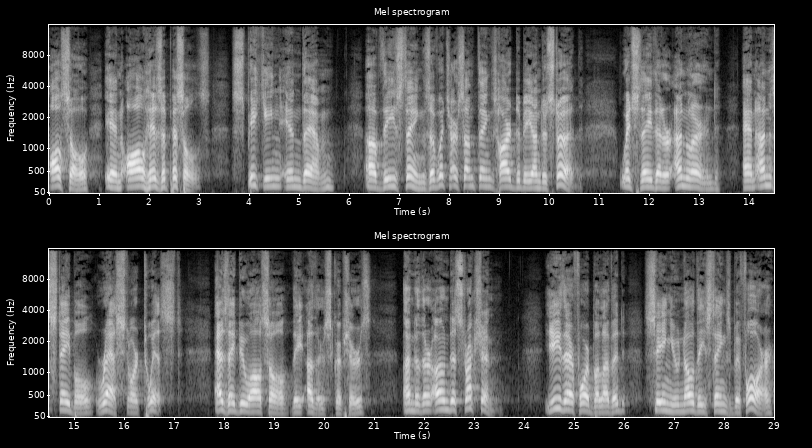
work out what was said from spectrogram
also in all his epistles, speaking in them of these things, of which are some things hard to be understood, which they that are unlearned and unstable wrest or twist, as they do also the other scriptures, unto their own destruction. Ye therefore, beloved, seeing you know these things before,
